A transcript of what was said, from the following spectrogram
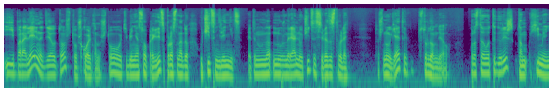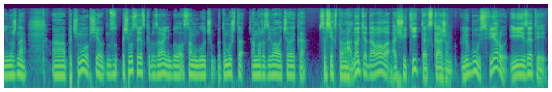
и параллельно делать то, что в школе, там, что тебе не особо пригодится, просто надо учиться не лениться. Это ну- нужно реально учиться себя заставлять. Потому что, ну, я это с трудом делал. Просто вот ты говоришь, там химия не нужна. А почему вообще, почему советское образование было самым лучшим? Потому что оно развивало человека со всех сторон. Оно тебе давало ощутить, так скажем, любую сферу, и из этой,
